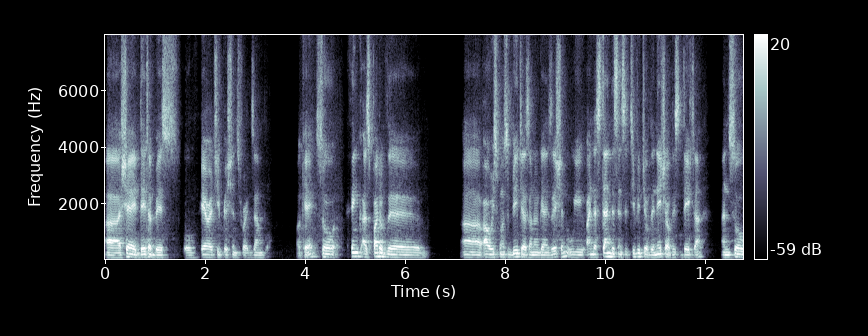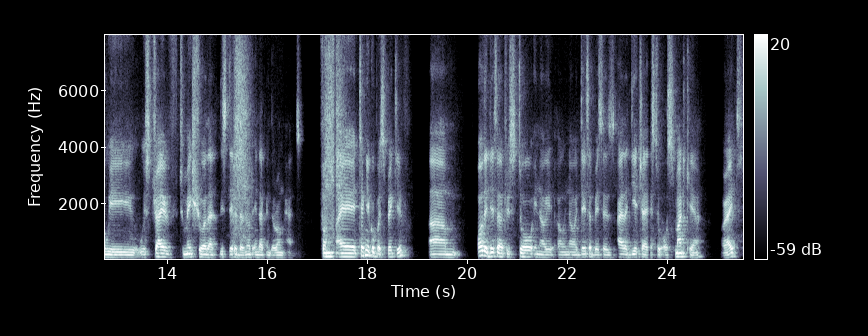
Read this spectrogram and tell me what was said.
uh, share a database of ART patients, for example. Okay, so I think as part of the uh, our responsibility as an organization, we understand the sensitivity of the nature of this data and so we, we strive to make sure that this data does not end up in the wrong hands. From a technical perspective, um, all the data that we store in our, in our databases, either DHIS2 or SmartCare, all right,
